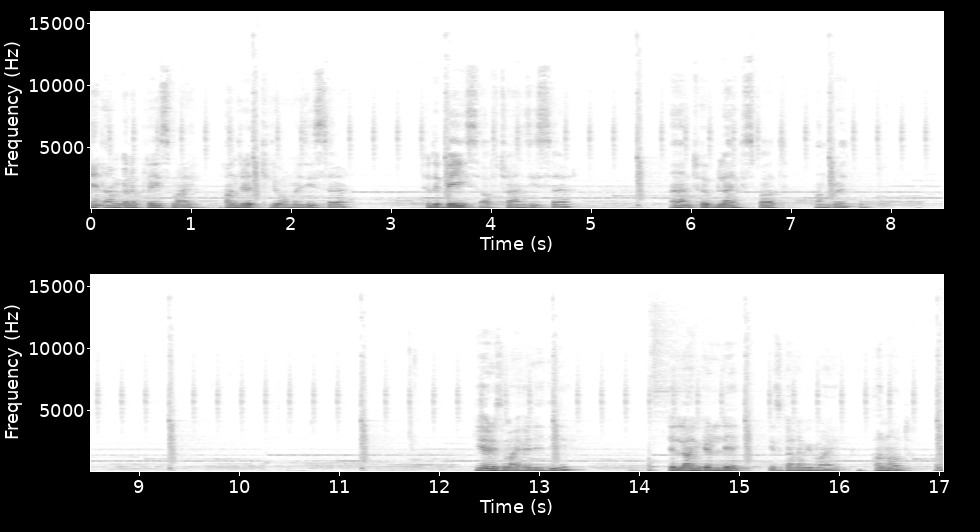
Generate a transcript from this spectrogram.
Then I'm gonna place my 100 kilo ohm resistor to the base of transistor and to a blank spot on breadboard. Here is my LED. The longer leg is gonna be my anode or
